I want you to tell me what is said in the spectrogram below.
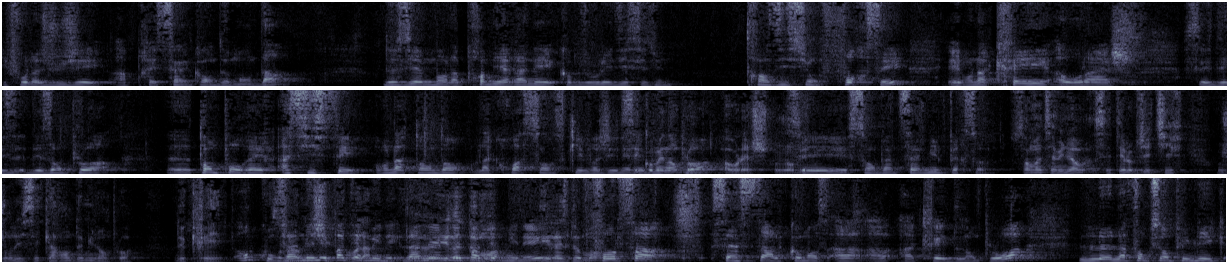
il faut la juger après cinq ans de mandat. Deuxièmement, la première année, comme je vous l'ai dit, c'est une transition forcée et on a créé à Orange des emplois euh, temporaires assistés en attendant la croissance qui va générer. C'est combien d'emplois à Orange aujourd'hui C'est 125 000 personnes. 125 000, c'était l'objectif. Aujourd'hui, c'est 42 000 emplois de créer. En cours, l'année n'est pas terminée. L'année n'est pas terminée. Il reste deux mois. Força s'installe, commence à, à, créer de l'emploi. La fonction publique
